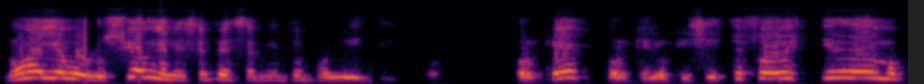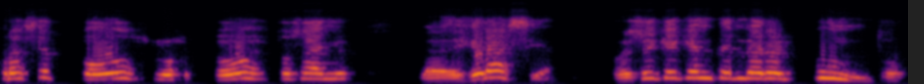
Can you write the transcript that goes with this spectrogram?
No hay evolución en ese pensamiento político. ¿Por qué? Porque lo que hiciste fue vestir de democracia todos, los, todos estos años la desgracia. Por eso hay que entender el punto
